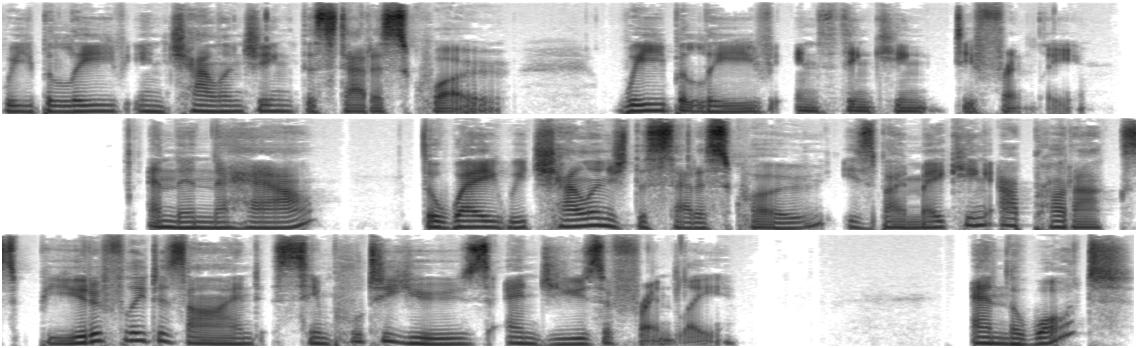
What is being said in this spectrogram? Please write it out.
we believe in challenging the status quo we believe in thinking differently. And then the how. The way we challenge the status quo is by making our products beautifully designed, simple to use, and user friendly. And the what?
